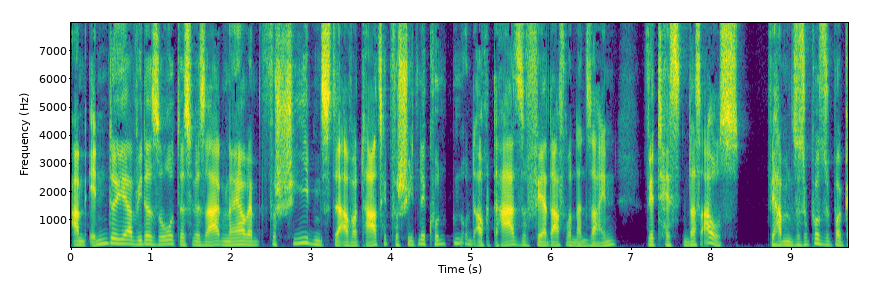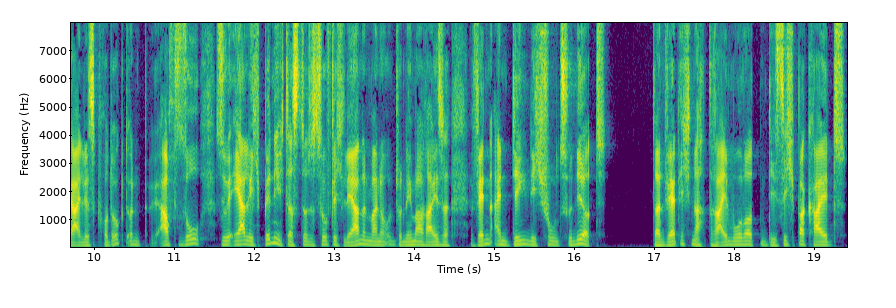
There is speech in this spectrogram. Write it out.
am Ende ja wieder so, dass wir sagen, naja, wir haben verschiedenste Avatars, es gibt verschiedene Kunden und auch da, so fair darf man dann sein, wir testen das aus. Wir haben ein super, super geiles Produkt und auch so, so ehrlich bin ich, dass das durfte ich lernen in meiner Unternehmerreise. Wenn ein Ding nicht funktioniert, dann werde ich nach drei Monaten die Sichtbarkeit,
